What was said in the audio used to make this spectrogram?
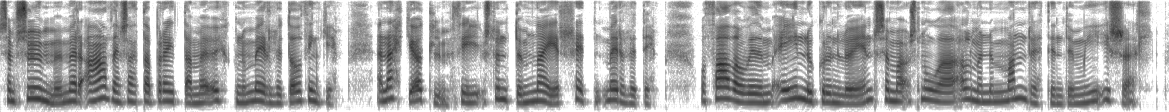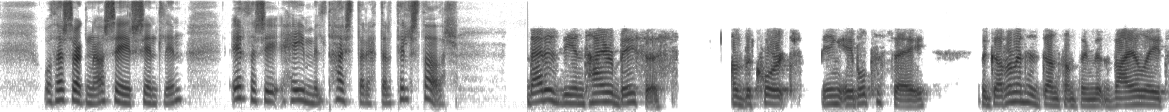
sem sumum er aðeins hægt að breyta með auknum meirhluta á þingi en ekki öllum því stundum nægir hreitn meirhluti og það á við um einu grunnlögin sem að snúa almennum mannréttindum í Ísrael. Og þess vegna, segir Sendlin, er þessi heimild hæstaréttar til staðar. Is the entire basis of the court being able to say the government has done something that violates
